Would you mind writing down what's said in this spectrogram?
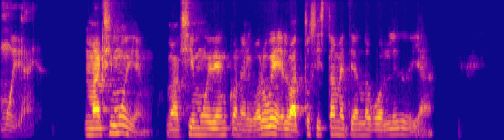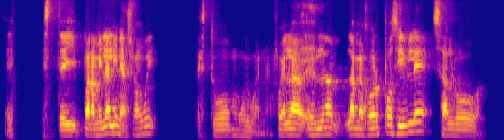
muy bien. Maxi muy bien. Maxi muy bien con el gol, güey. El vato sí está metiendo goles, güey, ya. Este, y para mí la alineación, güey, estuvo muy buena. Fue la, es la, la mejor posible, salvo,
